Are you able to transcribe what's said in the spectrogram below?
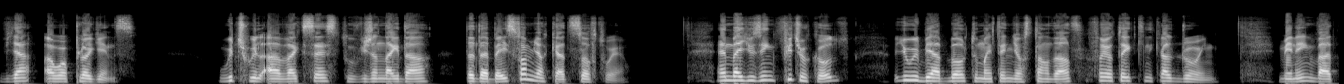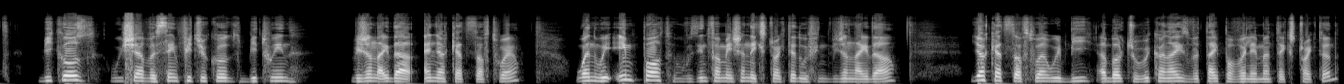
via our plugins, which will have access to Vision LiDAR database from your CAD software and by using feature codes, you will be able to maintain your standards for your technical drawing, meaning that because we share the same feature codes between Vision LiDAR and your CAD software, when we import those information extracted within Vision LiDAR, your CAD software will be able to recognize the type of element extracted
